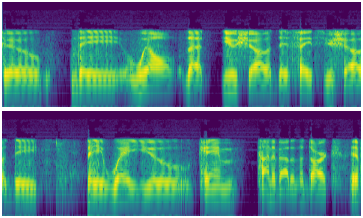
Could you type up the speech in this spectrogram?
to the will that you showed, the faith you showed, the the way you came kind of out of the dark, if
